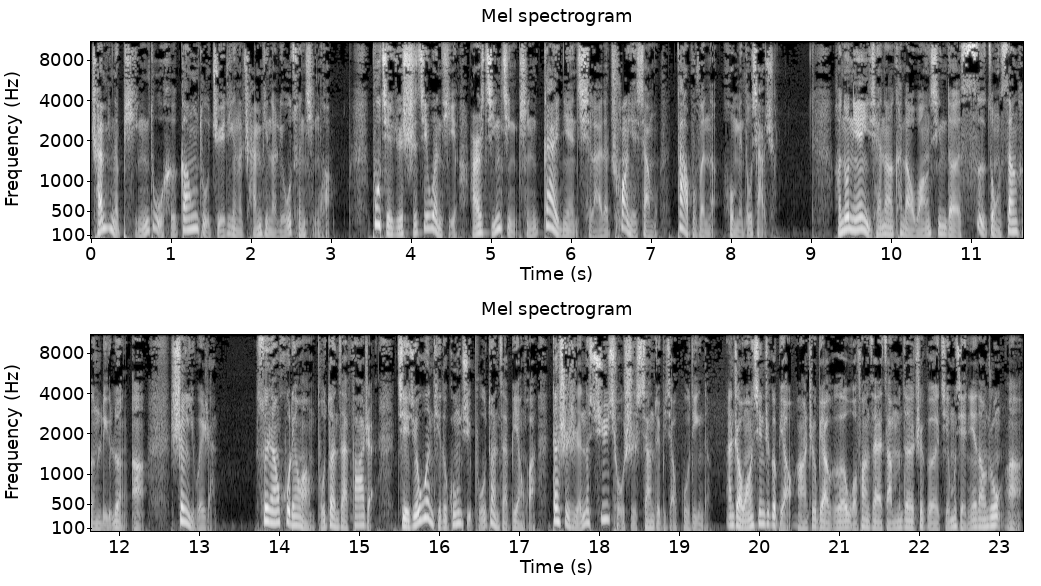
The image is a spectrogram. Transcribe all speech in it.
产品的频度和刚度决定了产品的留存情况。不解决实际问题，而仅仅凭概念起来的创业项目，大部分呢后面都下去了。很多年以前呢，看到王兴的四纵三横理论啊，深以为然。虽然互联网不断在发展，解决问题的工具不断在变化，但是人的需求是相对比较固定的。按照王兴这个表啊，这个表格我放在咱们的这个节目简介当中啊。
